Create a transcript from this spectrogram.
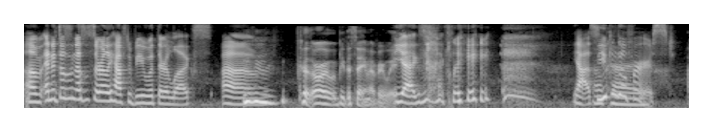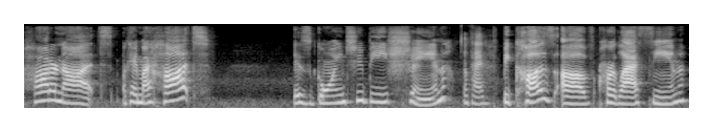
um, and it doesn't necessarily have to be with their looks. Um, 'Cause- or it would be the same every week. Yeah, exactly. yeah, so you can go first. Hot or not? Okay, my hot is going to be Shane Okay. because of her last scene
